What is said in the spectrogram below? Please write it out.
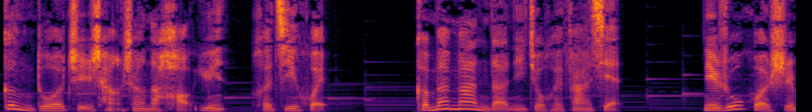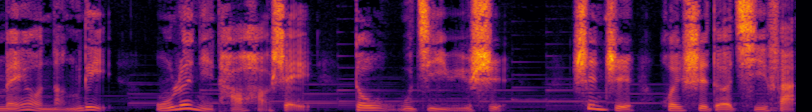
更多职场上的好运和机会。可慢慢的，你就会发现，你如果是没有能力，无论你讨好谁，都无济于事，甚至会适得其反。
